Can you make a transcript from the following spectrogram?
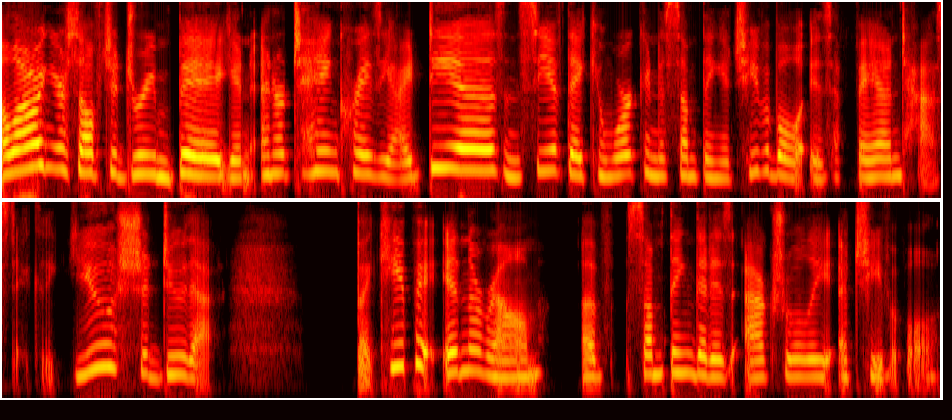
Allowing yourself to dream big and entertain crazy ideas and see if they can work into something achievable is fantastic. You should do that. But keep it in the realm of something that is actually achievable.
